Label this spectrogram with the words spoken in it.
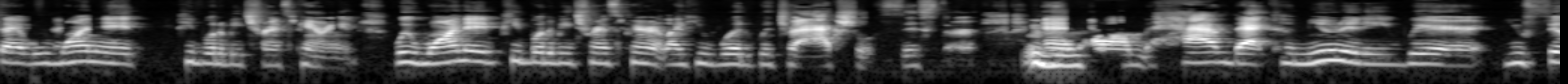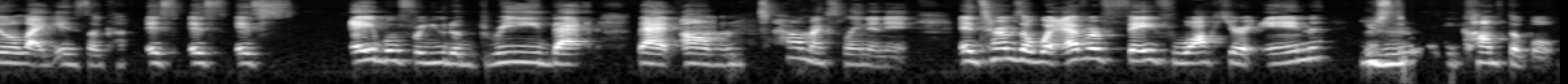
said, we wanted people to be transparent. We wanted people to be transparent like you would with your actual sister Mhm. and um have that community where you feel like it's a it's it's it's able for you to breathe that that um how am I explaining it? In terms of whatever faith walk you're in you Mhm. still be comfortable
